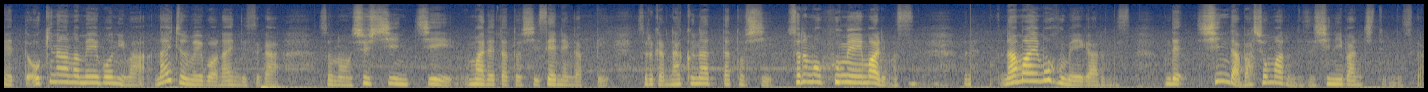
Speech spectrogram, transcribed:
えっと、沖縄の名簿には内地の名簿はないんですがその出身地生まれた年生年月日それから亡くなった年それも不明もあります名前も不明があるんです。で死んだ場所もあるんです。死に番地っていうんですが。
